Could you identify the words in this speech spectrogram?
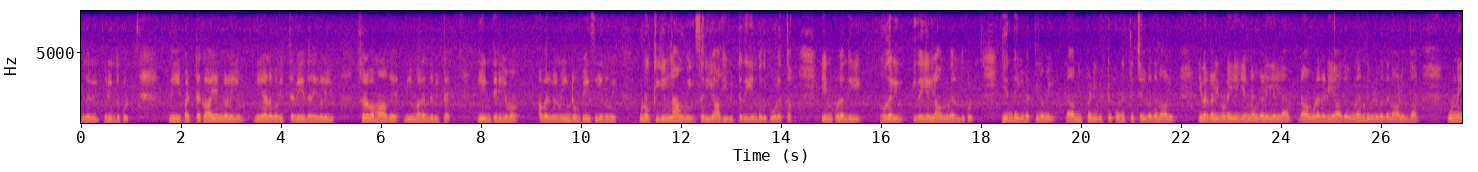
முதலில் புரிந்து கொள். நீ பட்ட காயங்களையும் நீ அனுபவித்த வேதனைகளையும் சுலபமாக நீ மறந்து விட்டாய் ஏன் தெரியுமா? அவர்கள் மீண்டும் பேசியதுமே உனக்கு எல்லாமே சரியாகி விட்டது என்பது போலத்தான். என் குழந்தையே முதலில் இதையெல்லாம் உணர்ந்து கொள். எந்த இடத்திலுமே நாம் இப்படி விட்டு கொடுத்து செல்வதனாலும் இவர்களினுடைய எண்ணங்களை எல்லாம் நாம் உடனடியாக உணர்ந்து விடுவதனாலும் தான் உன்னை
